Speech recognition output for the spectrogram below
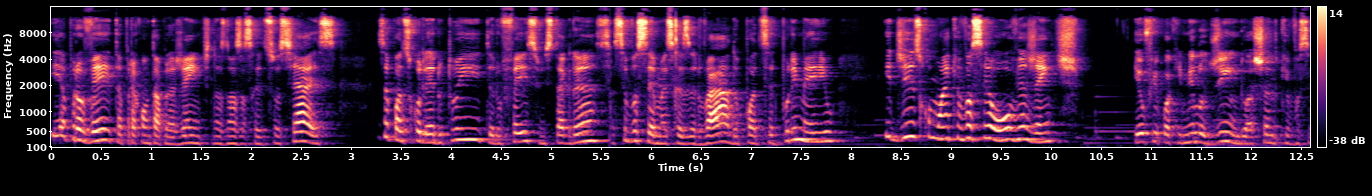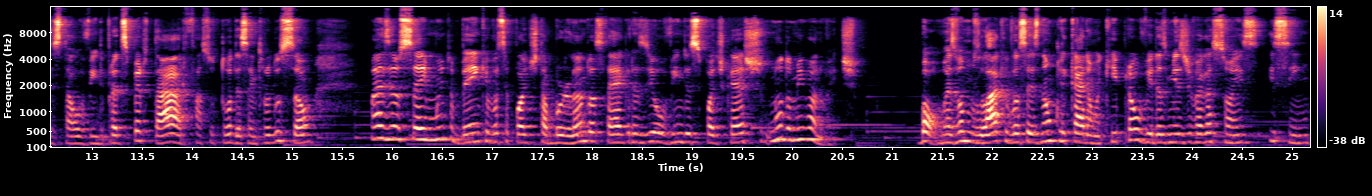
E aproveita para contar pra gente nas nossas redes sociais. Você pode escolher o Twitter, o Face, o Instagram. Se você é mais reservado, pode ser por e-mail. E diz como é que você ouve a gente. Eu fico aqui me iludindo, achando que você está ouvindo para despertar, faço toda essa introdução, mas eu sei muito bem que você pode estar burlando as regras e ouvindo esse podcast no domingo à noite. Bom, mas vamos lá que vocês não clicaram aqui para ouvir as minhas divagações, e sim,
